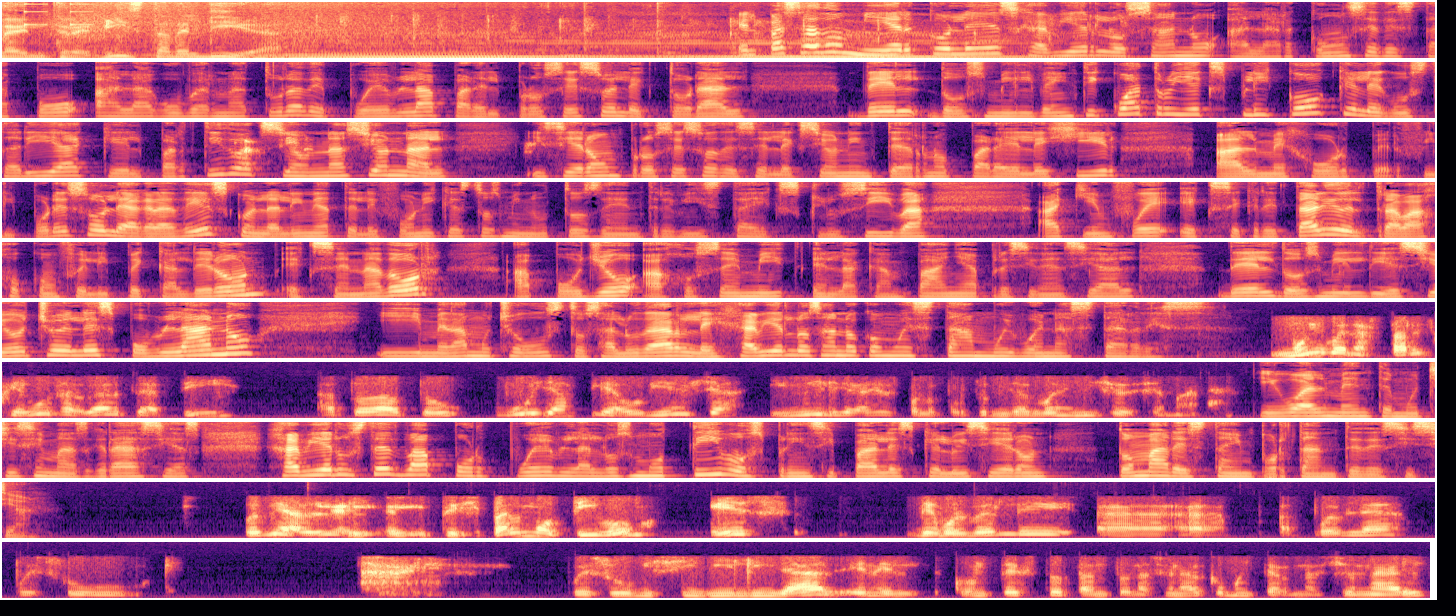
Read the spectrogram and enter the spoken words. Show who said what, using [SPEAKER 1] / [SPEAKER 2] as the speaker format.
[SPEAKER 1] La entrevista del día.
[SPEAKER 2] El pasado miércoles, Javier Lozano Alarcón se destapó a la gubernatura de Puebla para el proceso electoral del 2024 y explicó que le gustaría que el Partido Acción Nacional hiciera un proceso de selección interno para elegir al mejor perfil. Por eso le agradezco en la línea telefónica estos minutos de entrevista exclusiva a quien fue exsecretario del Trabajo con Felipe Calderón, ex senador, apoyó a José Mit en la campaña presidencial del 2018. Él es poblano y me da mucho gusto saludarle. Javier Lozano, ¿cómo está? Muy buenas tardes.
[SPEAKER 3] Muy buenas tardes, qué gusto saludarte a ti, a toda tu muy amplia audiencia y mil gracias por la oportunidad. Buen inicio de semana.
[SPEAKER 2] Igualmente, muchísimas gracias. Javier, usted va por Puebla, los motivos principales que lo hicieron tomar esta importante decisión.
[SPEAKER 3] Pues mira, el principal motivo es devolverle a, Puebla pues su pues su visibilidad en el contexto tanto nacional como internacional,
